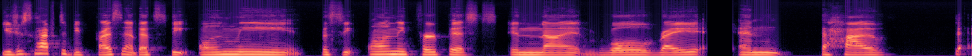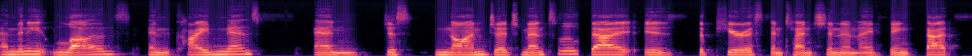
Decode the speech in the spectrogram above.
you just have to be present. That's the only that's the only purpose in that mm. role, right? And to have to emanate love and kindness and just non-judgmental, that is the purest intention. And I think that's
